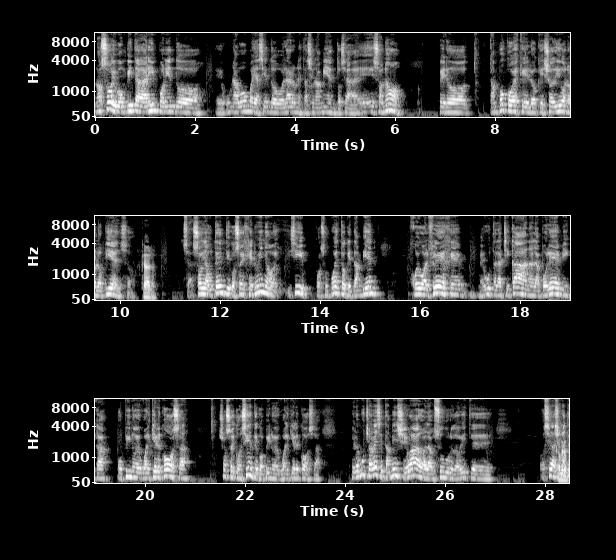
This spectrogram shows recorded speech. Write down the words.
no soy bombita Darín poniendo eh, una bomba y haciendo volar un estacionamiento. O sea, e- eso no. Pero tampoco es que lo que yo digo no lo pienso. Claro. O sea, soy auténtico, soy genuino. Y sí, por supuesto que también juego al fleje, me gusta la chicana, la polémica, opino de cualquier cosa. Yo soy consciente que opino de cualquier cosa. Pero muchas veces también llevado al absurdo, ¿viste? O sea, yo te-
